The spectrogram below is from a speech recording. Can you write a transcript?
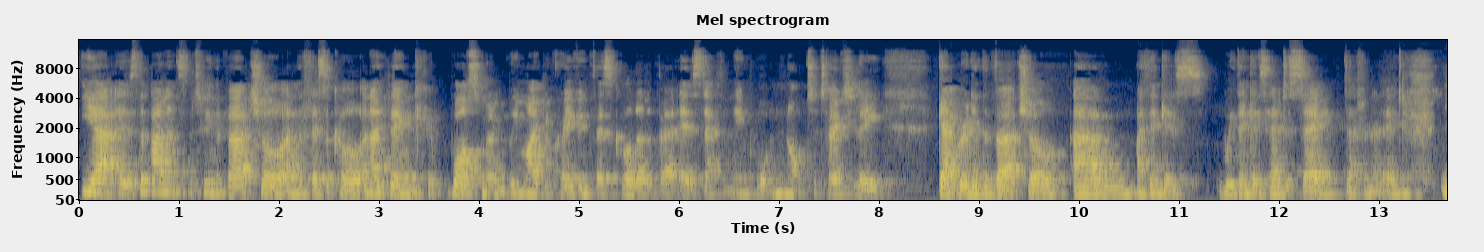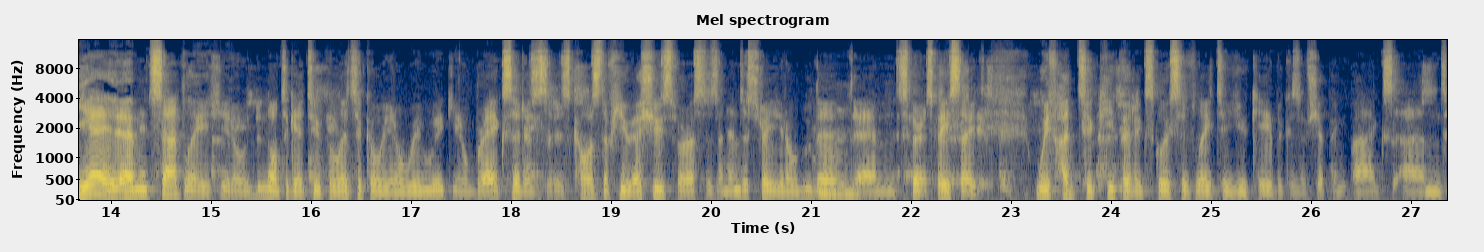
yeah, it's the balance between the virtual and the physical. And I think whilst we might be craving physical a little bit, it's definitely important not to totally get rid of the virtual. Um, I think it's we think it's here to stay, definitely. Yeah, um, sadly, you know, not to get too political, you know, we, we you know, Brexit has, has caused a few issues for us as an industry. You know, the mm-hmm. um, Spirit we've had to keep it exclusively to UK because of shipping packs, and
